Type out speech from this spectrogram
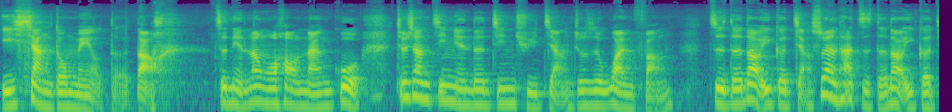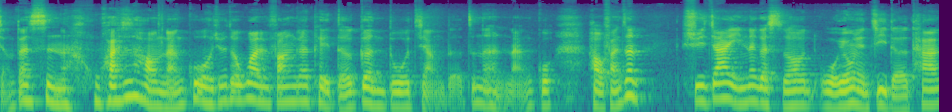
一项都没有得到，这点让我好难过。就像今年的金曲奖，就是万芳只得到一个奖，虽然他只得到一个奖，但是呢 我还是好难过。我觉得万芳应该可以得更多奖的，真的很难过。好，反正徐佳莹那个时候，我永远记得她。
